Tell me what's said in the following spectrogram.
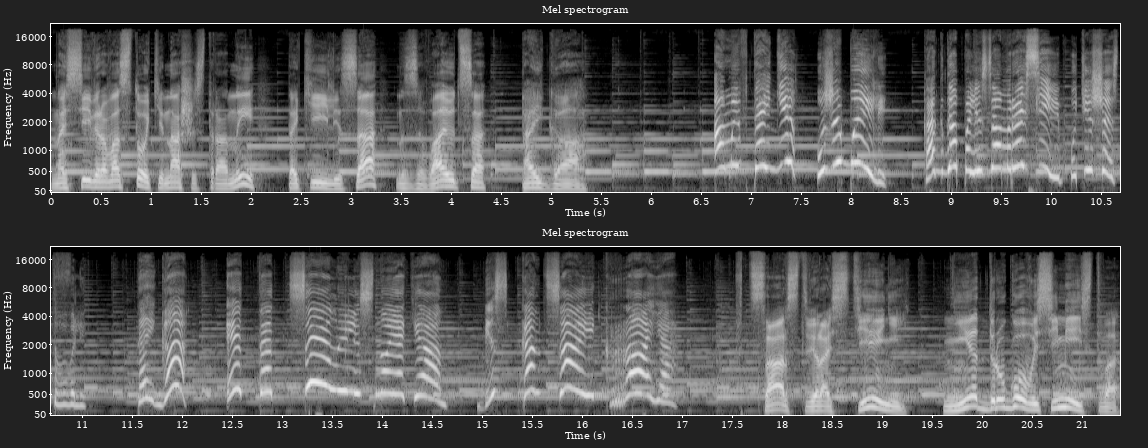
На северо-востоке нашей страны такие леса называются тайга. Были, когда по лесам России путешествовали. Тайга – это целый лесной океан, без конца и края. В царстве растений нет другого семейства,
